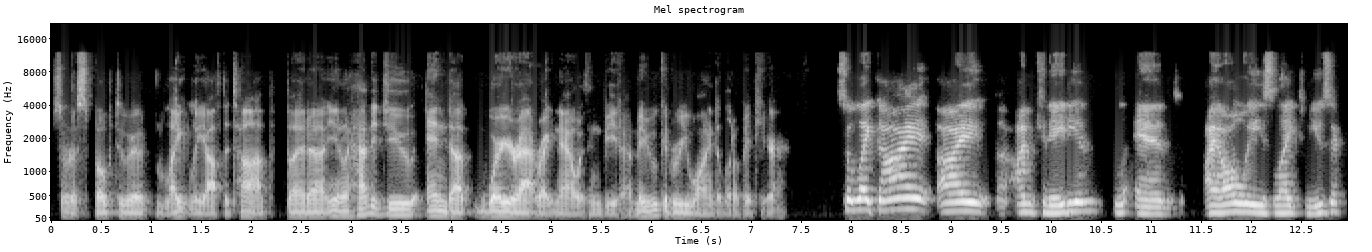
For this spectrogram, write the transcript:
sort of spoke to it lightly off the top, but uh, you know, how did you end up where you're at right now within Byta? Maybe we could rewind a little bit here. So, like I, I, I'm Canadian, and I always liked music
